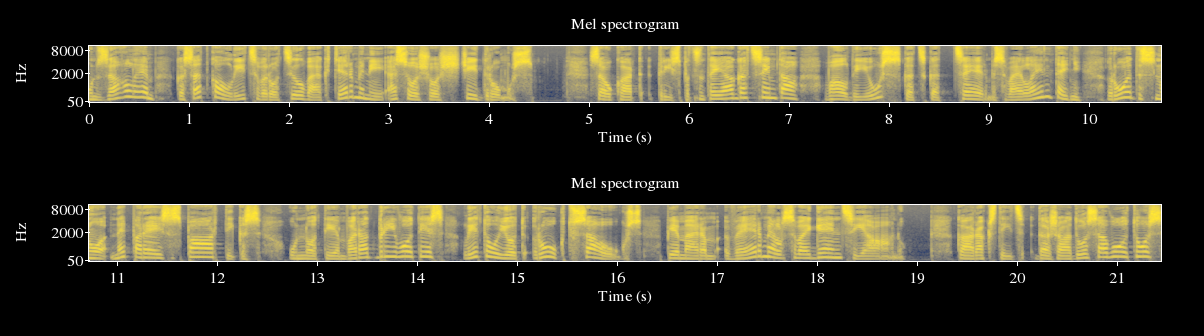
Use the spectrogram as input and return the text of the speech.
un zālēm, kas atkal līdzsvaro cilvēku ķermenī esošos šķidrumus. Savukārt 13. gadsimtā valdīja uzskats, ka cērmes vai lenteņi rodas no nepareizas pārtikas, un no tiem var atbrīvoties, lietojot rūktus augus, piemēram, vērmeles vai genciānu. Kā rakstīts dažādos avotos,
